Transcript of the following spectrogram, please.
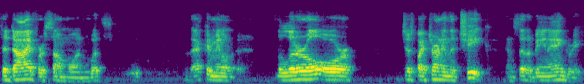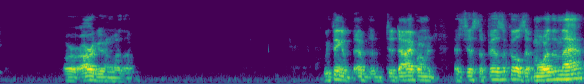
to die for someone, what's that can mean the literal or just by turning the cheek instead of being angry or arguing with them. We think of, of to die from as just the physical. Is it more than that?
